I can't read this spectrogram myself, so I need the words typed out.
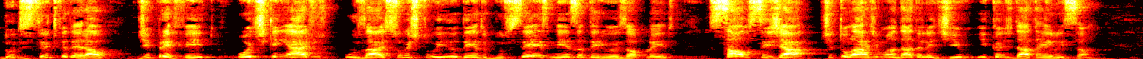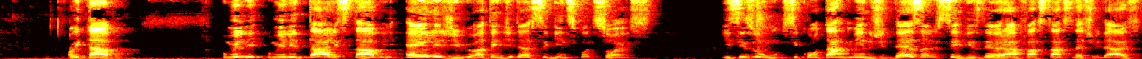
do Distrito Federal, de prefeito ou de quem haja usar substituído dentro dos seis meses anteriores ao pleito, salvo se já titular de mandato eletivo e candidato à reeleição. Oitavo, o, mili o militar alistado é elegível atendido às seguintes condições. Inciso 1. Se contar menos de 10 anos de serviço, deverá afastar-se da atividade.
